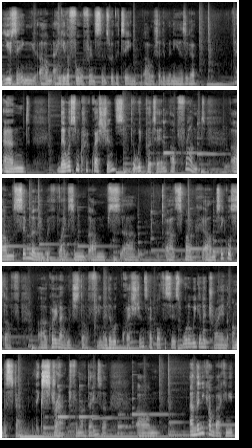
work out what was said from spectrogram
using um, Angular 4, for instance, with a team, uh, which I did many years ago. And there were some questions that we put in up front. Um, similarly, with like some um, uh, uh, Spark um, SQL stuff, uh, query language stuff. You know, there were questions, hypotheses. What are we going to try and understand and extract from our data? Um, and then you come back and you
